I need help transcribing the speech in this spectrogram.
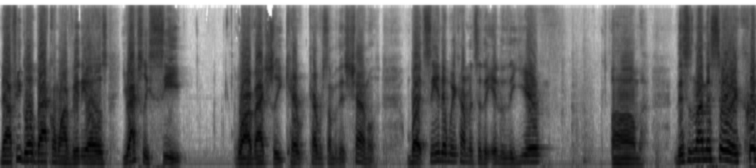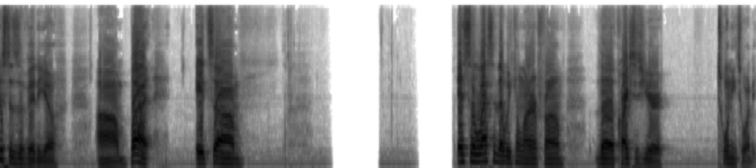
Now, if you go back on my videos, you actually see where I've actually covered some of this channel. But seeing that we're coming to the end of the year, um, this is not necessarily a criticism video. Um, but it's um it's a lesson that we can learn from the crisis year 2020.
